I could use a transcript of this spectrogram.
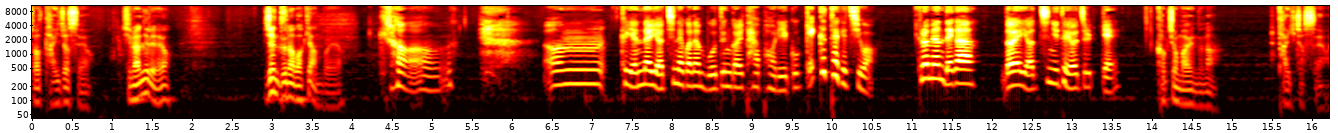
저 다 잊었어요. 지난 일이에요. 이젠 누나밖에 안 보여요. 그럼. 음, 그 옛날 여친에 관한 모든 걸 다 버리고 깨끗하게 지워. 그러면 내가 너의 여친이 되어줄게. 걱정 마요, 누나. 다 잊었어요.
